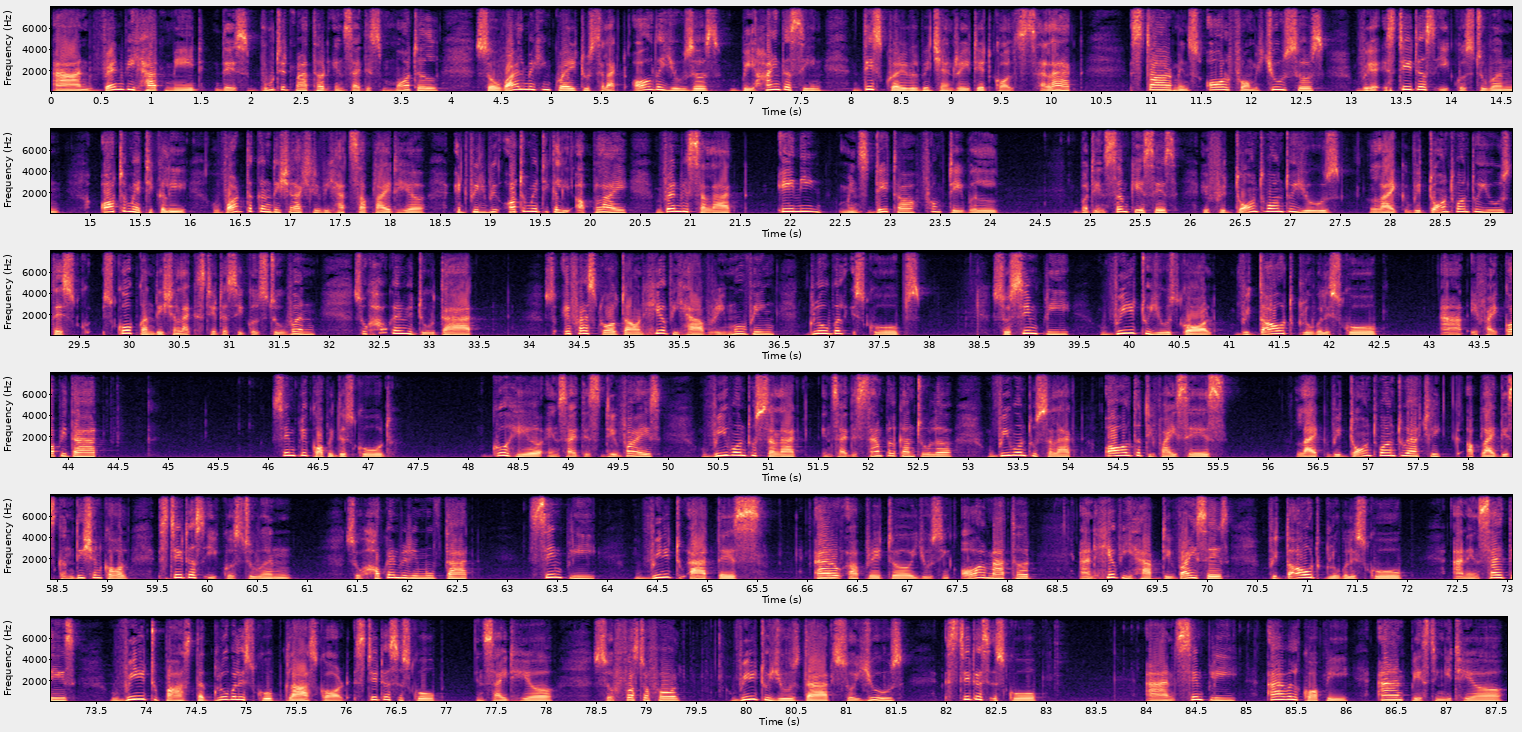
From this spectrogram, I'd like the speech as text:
And when we had made this booted method inside this model so while making query to select all the users behind the scene this query will be generated called select star means all from users where status equals to 1 automatically what the condition actually we had supplied here it will be automatically apply when we select any means data from table. But in some cases if we don't want to use like we don't want to use the sc scope condition like status equals to 1 so how can we do that? So if I scroll down here we have removing global scopes. So simply we need to use called without global scope. And if I copy that simply copy this code go here inside this device. We want to select inside the sample controller. We want to select all the devices. Like we don't want to actually apply this condition called status equals to 1 so how can we remove that? Simply we need to add this arrow operator using all method and here we have devices without global scope. And inside this we need to pass the global scope class called status scope inside here. So first of all we need to use that. So use status scope and simply I will copy and pasting it here.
